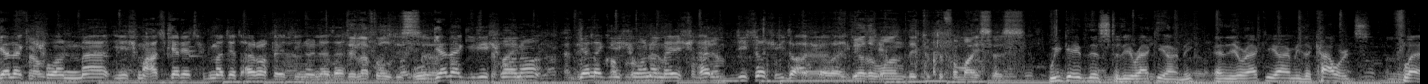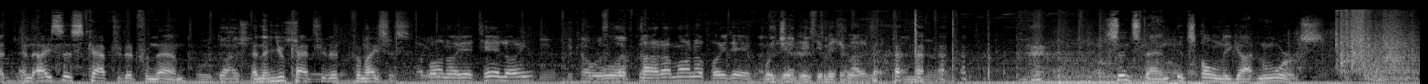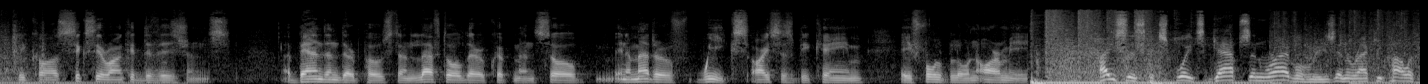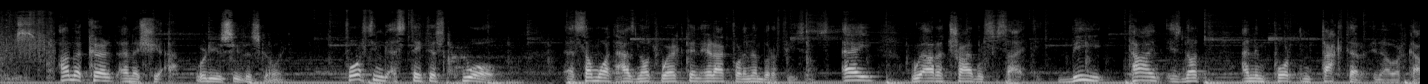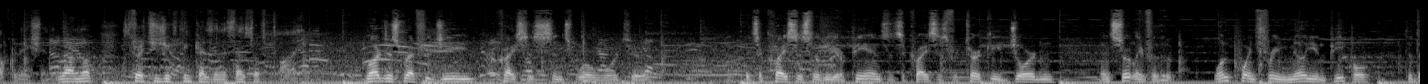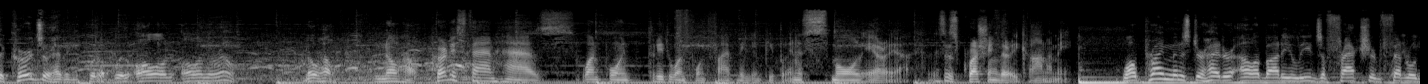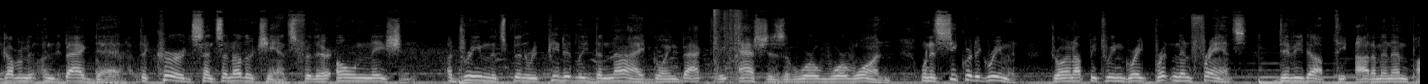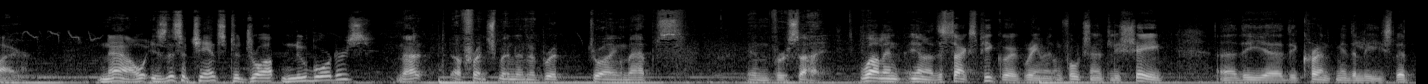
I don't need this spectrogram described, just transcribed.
قالك اخوان ما يش معسكرة حكومة العراق هنا They left all this. وقالك يشوانا قالك يشوانا ما يش هر ديساش إداعة The other one, they took it from ISIS. We gave this to the Iraqi army, and the Iraqi army, the cowards, fled, and ISIS captured it from them, and then you captured it from ISIS. بانا يتيلين وقهرمانا فايدة بوجودي بشمرقة Since then, it's only gotten worse. because six Iraqi divisions abandoned their post and left all their equipment. So, in a matter of weeks, ISIS became a full blown army. ISIS exploits gaps and rivalries in Iraqi politics. I'm a Kurd and a Shia. Where do you see this going? Forcing a status quo uh, somewhat has not worked in Iraq for a number of reasons. A, we are a tribal society. B, time is not an important factor in our calculation. We are not strategic thinkers in the sense of time. Largest refugee crisis since World War II. It's a crisis for the Europeans, it's a crisis for Turkey, Jordan, and certainly for the 1.3 million people that the Kurds are having to put up with all on, all on their own. No help. No help. Kurdistan has 1.3 to 1.5 million people in a small area. This is crushing their economy. While Prime Minister Haider al Abadi leads a fractured federal government in Baghdad, the Kurds sense another chance for their own nation. A dream that's been repeatedly denied going back to the ashes of World War I, when a secret agreement drawn up between Great Britain and France divvied up the Ottoman Empire. Now, is this a chance to draw up new borders? Not a Frenchman and a Brit drawing maps in Versailles. Well, in, you know, the Sykes-Picot Agreement unfortunately shaped the, uh, the current Middle East. But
